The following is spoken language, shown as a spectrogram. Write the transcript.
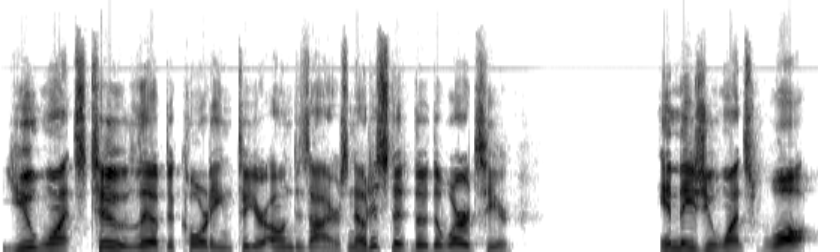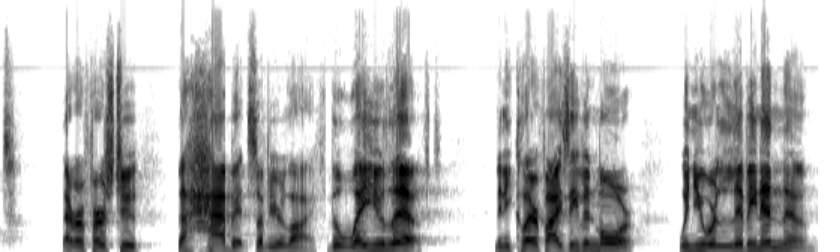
You once too lived according to your own desires. Notice the, the, the words here. In these you once walked. That refers to the habits of your life, the way you lived. Then he clarifies even more when you were living in them.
